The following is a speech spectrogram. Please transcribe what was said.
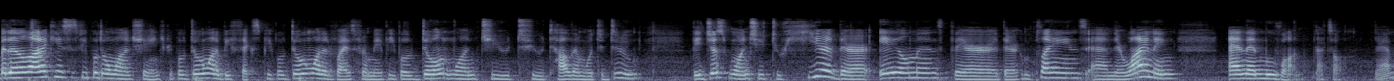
But in a lot of cases people don't want to change. People don't want to be fixed. People don't want advice from you. People don't want you to tell them what to do. They just want you to hear their ailments, their their complaints and their whining and then move on. That's all. Yeah.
